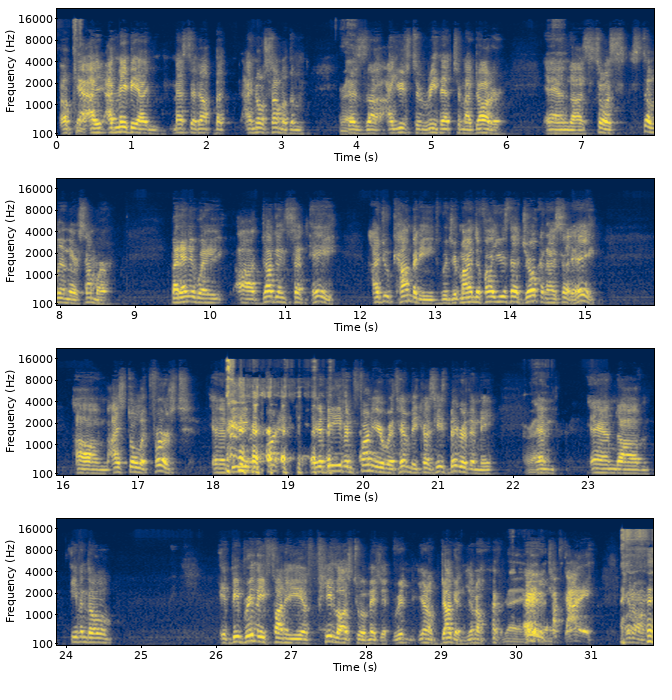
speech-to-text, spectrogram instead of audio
Okay, I, I, maybe I messed it up, but I know some of them because right. uh, I used to read that to my daughter, and uh, so it's still in there somewhere. But anyway, uh, Duggan said, "Hey, I do comedy. Would you mind if I use that joke?" And I said, "Hey, um, I stole it first, and it'd be even fun- it'd be even funnier with him because he's bigger than me, right. and and um, even though it'd be really funny if he lost to a midget, you know, Duggan, you know, right, hey, right. tough guy, you know.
